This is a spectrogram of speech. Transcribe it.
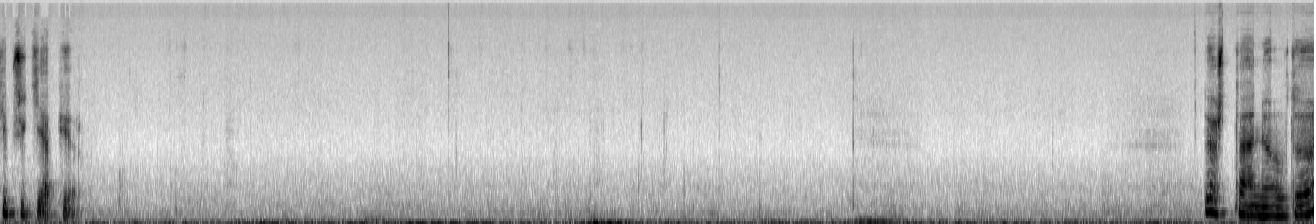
Kiprik yapıyorum. Dört tane oldu.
